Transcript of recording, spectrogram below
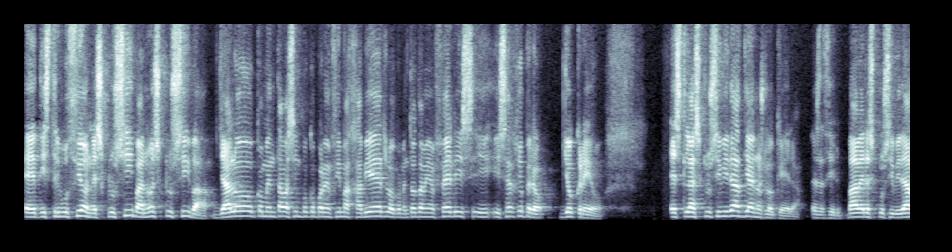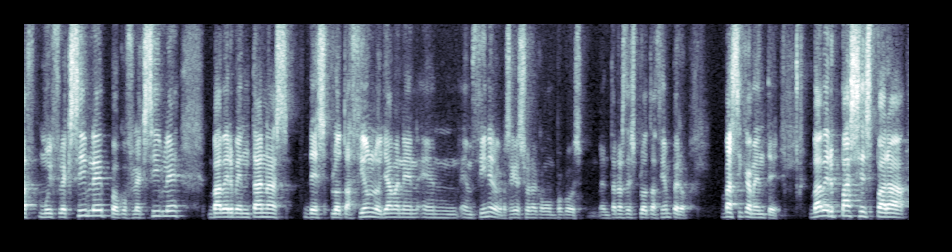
Eh, distribución exclusiva, no exclusiva. Ya lo comentaba así un poco por encima Javier, lo comentó también Félix y, Sergio, pero yo creo. Es la exclusividad ya no es lo que era. Es decir, va a haber exclusividad muy flexible, poco flexible, va a haber ventanas de explotación, lo llaman en, en cine, lo que pasa es que suena como un poco ventanas de explotación, pero básicamente va a haber pases para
